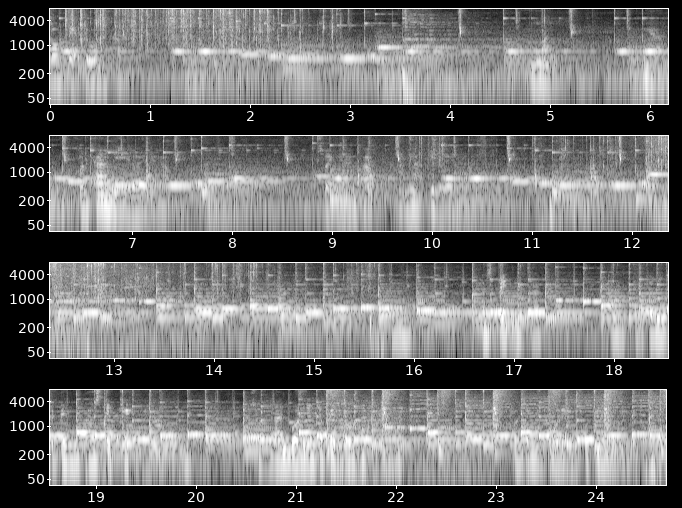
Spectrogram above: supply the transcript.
ลองแกะดูนะครับงานค่อนข้างดีเลยนะครับ สวยงามครับ น้ำหนักดีเลย ติกนะครับแต่ตัวนี้จะเป็นพลาสติกแข็งนะครับผมส่วนด้านบนนี้จะเป็นโลหะนะครับก็จะมีโคเรนชุดหนึ่งอยู่ตรงนี้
